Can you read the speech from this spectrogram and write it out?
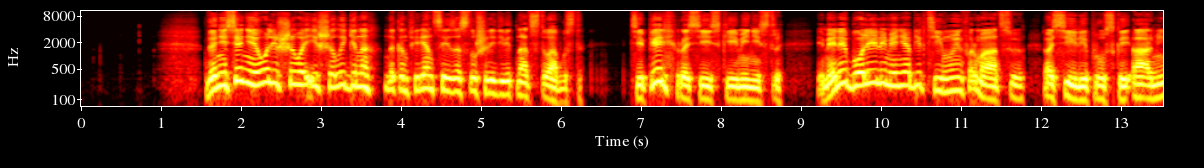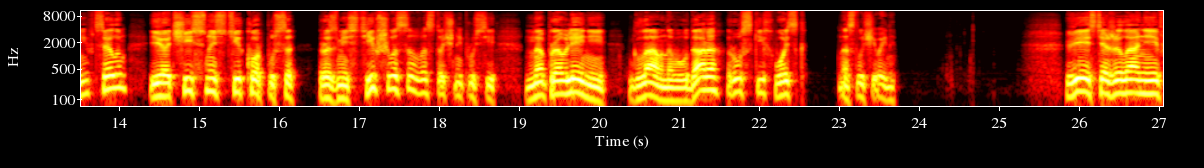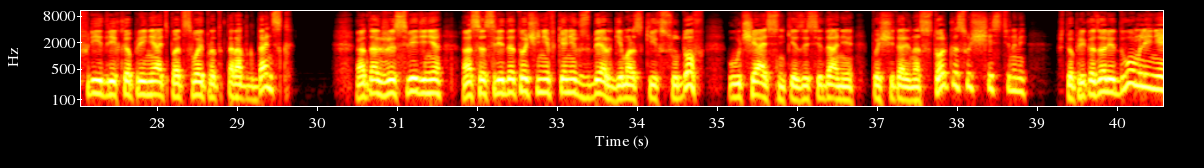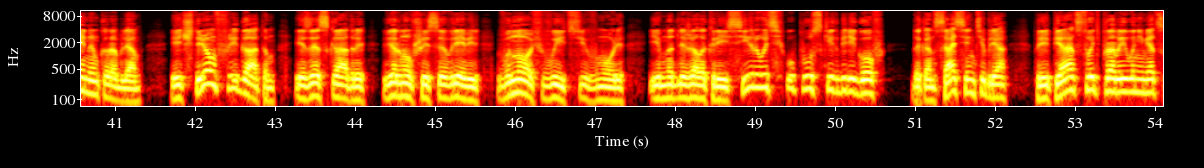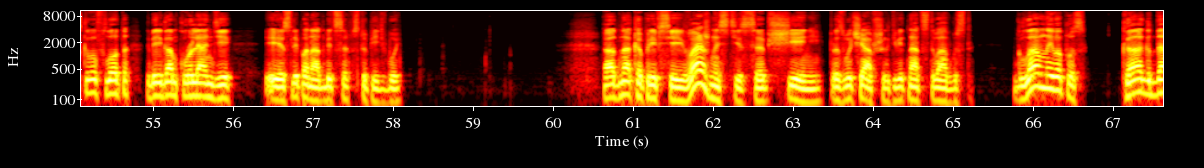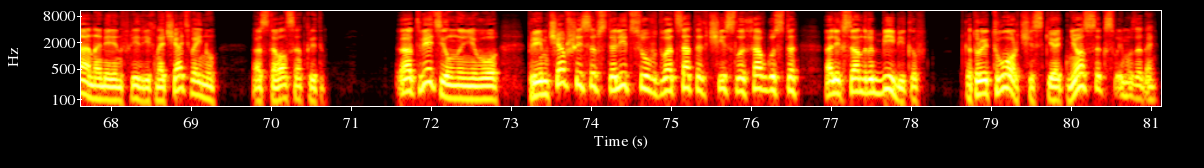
Донесение Олишева и Шелыгина на конференции заслушали 19 августа. Теперь российские министры имели более или менее объективную информацию о силе прусской армии в целом и о численности корпуса, разместившегося в Восточной Пруссии, направлении главного удара русских войск на случай войны. Весть о желании Фридриха принять под свой протекторат Гданьск, а также сведения о сосредоточении в Кёнигсберге морских судов, участники заседания посчитали настолько существенными, что приказали двум линейным кораблям и четырем фрегатам из эскадры, вернувшейся в Ревель, вновь выйти в море. Им надлежало крейсировать у прусских берегов до конца сентября, препятствовать прорыву немецкого флота к берегам Курляндии и, если понадобится, вступить в бой. Однако при всей важности сообщений, прозвучавших 19 августа, главный вопрос, когда намерен Фридрих начать войну, оставался открытым. Ответил на него примчавшийся в столицу в 20-х числах августа Александр Бибиков, который творчески отнесся к своему заданию.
